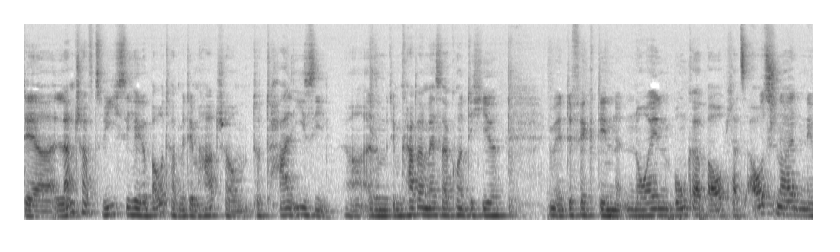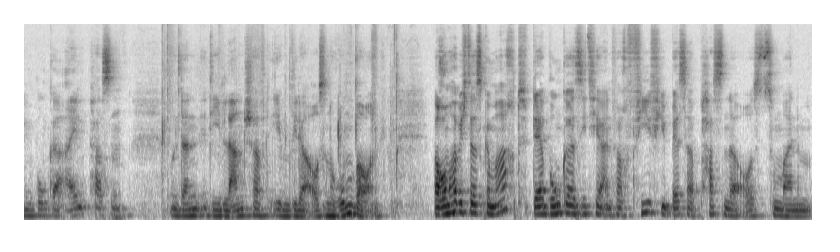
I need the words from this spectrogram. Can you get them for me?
der Landschaft, wie ich sie hier gebaut habe, mit dem Hartschaum, total easy. Ja, also mit dem Cuttermesser konnte ich hier im Endeffekt den neuen Bunkerbauplatz ausschneiden, den Bunker einpassen und dann die Landschaft eben wieder außen rum bauen. Warum habe ich das gemacht? Der Bunker sieht hier einfach viel, viel besser passender aus zu meinem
